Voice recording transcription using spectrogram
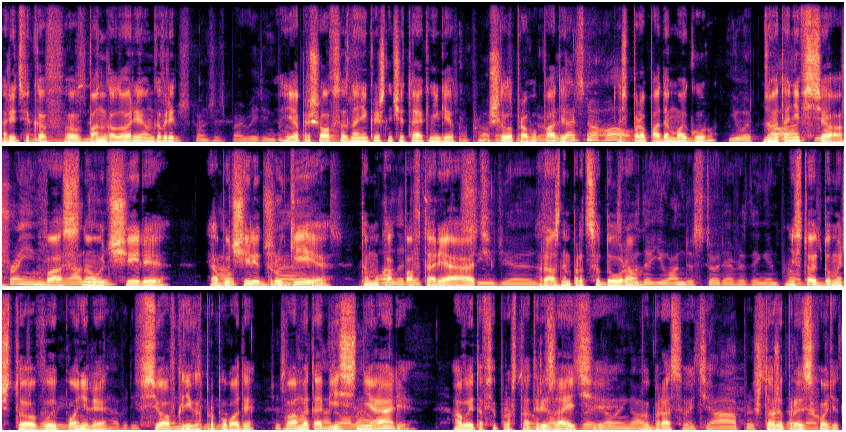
Ритвиков в Бангалоре, он говорит, я пришел в сознание Кришны, читая книги Шила Прабхупады, то есть Прабхупада мой гуру, но это не все. Вас научили и обучили другие тому, как повторять разным процедурам. Не стоит думать, что вы поняли все в книгах Прабхупады. Вам это объясняли, а вы это все просто отрезаете, выбрасываете. Что же происходит?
